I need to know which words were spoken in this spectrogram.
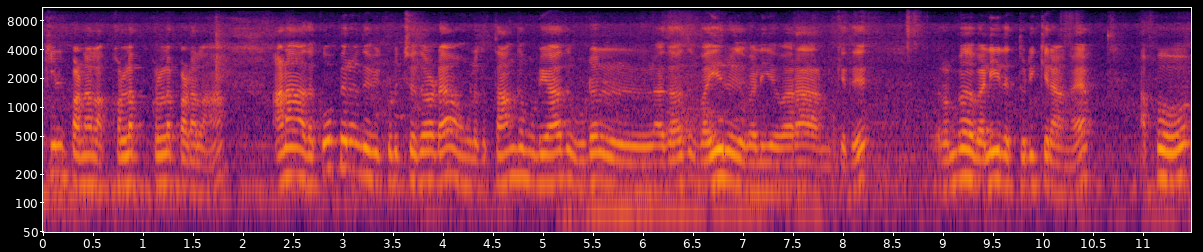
கீழ் பண்ணலாம். கொல்ல கொல்லப்படலாம். ஆனால் அதை கோப்பெருந்தேவி குடித்ததோட அவங்களுக்கு தாங்க முடியாத உடல் அதாவது வயிறு வலி வர ஆரம்பிக்குது. ரொம்ப வலியில் துடிக்கிறாங்க. அப்போது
